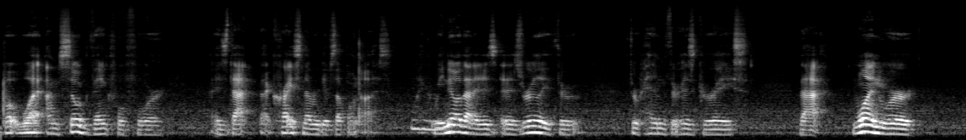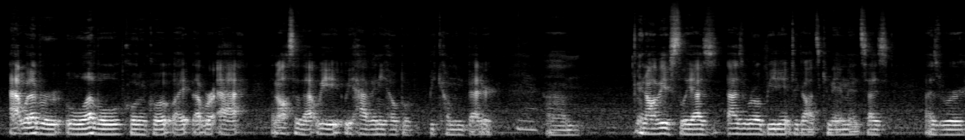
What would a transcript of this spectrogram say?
but what I'm so thankful for is that that Christ never gives up on us. Like we know that it is it is really through through him, through his grace that one we're at whatever level, quote unquote, like that we're at, and also that we we have any hope of becoming better. Yeah. Um, and obviously, as as we're obedient to God's commandments, as as we're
